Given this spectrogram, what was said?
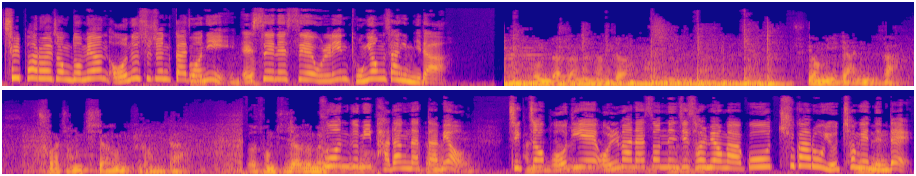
7, 8월 정도면 어느 수준까지 원이 SNS에 올린 동영상입니다. 돈 달라는 남자 박수입니다. 추경 얘기 아닙니다. 추가 정치 자금이 필요합니다. 후원금이 바닥났다며 직접 어디에 얼마나 썼는지 설명하고 추가로 요청했는데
